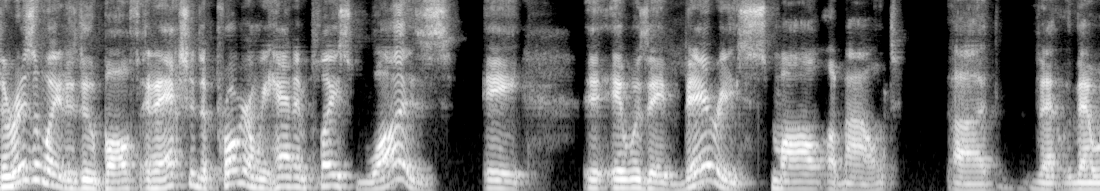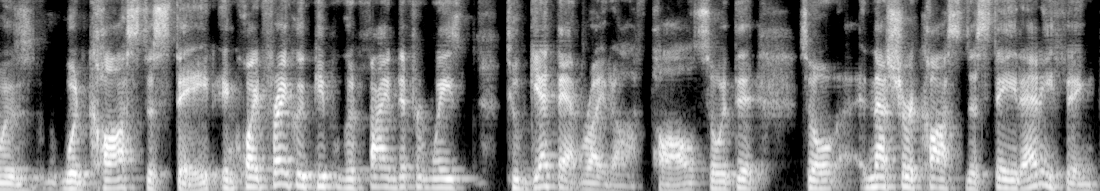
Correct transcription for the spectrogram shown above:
There is a way to do both. And actually, the program we had in place was a it, was a very small amount uh, that that was would cost the state, and quite frankly, people could find different ways to get that write off, Paul. So it did. So I'm not sure it cost the state anything.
